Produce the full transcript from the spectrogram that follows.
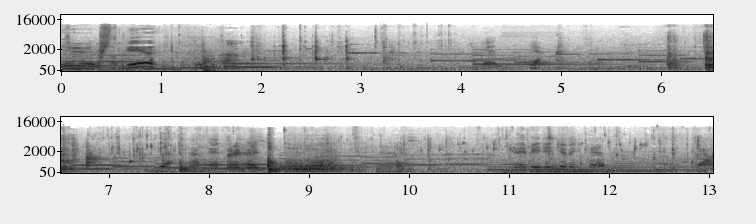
Beautiful. Beautiful. Good? Yeah. Yeah, that's it. Pretty good. Maybe a little bit hit. Yeah.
